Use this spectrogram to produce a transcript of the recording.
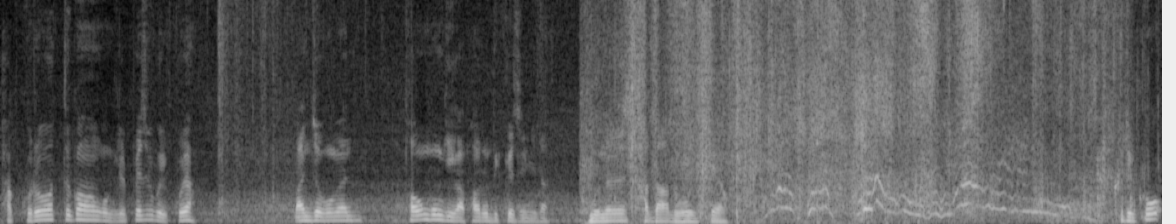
밖으로 뜨거운 공기를 빼주고 있고요. 만져보면 더운 공기가 바로 느껴집니다. 문을 닫아 놓을게요. 그리고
